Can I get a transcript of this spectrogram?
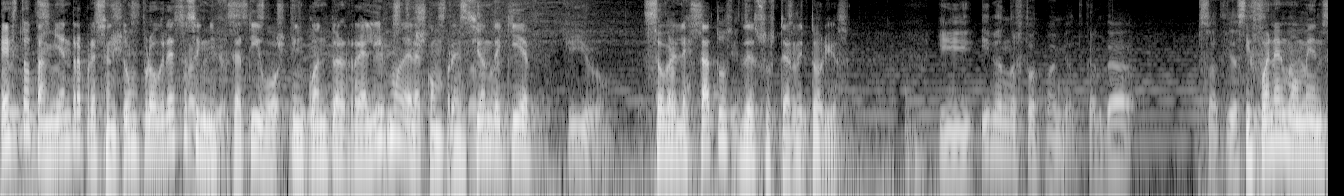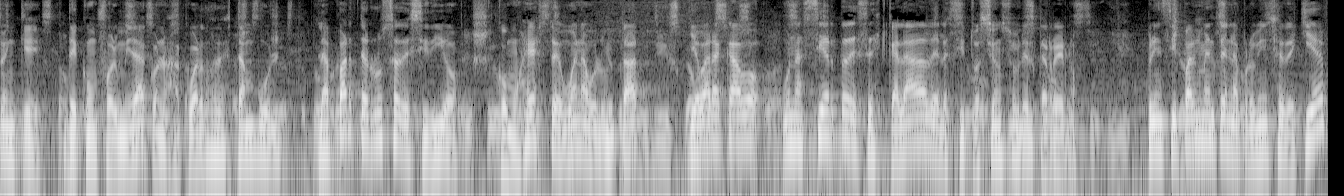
Esto también representó un progreso significativo en cuanto al realismo de la comprensión de Kiev sobre el estatus de sus territorios. Y fue en el momento en que, de conformidad con los acuerdos de Estambul, la parte rusa decidió, como gesto de buena voluntad, llevar a cabo una cierta desescalada de la situación sobre el terreno, principalmente en la provincia de Kiev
